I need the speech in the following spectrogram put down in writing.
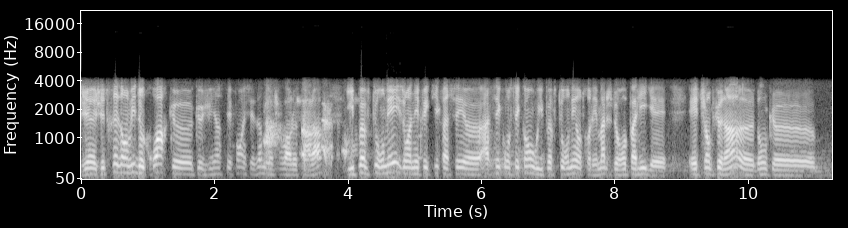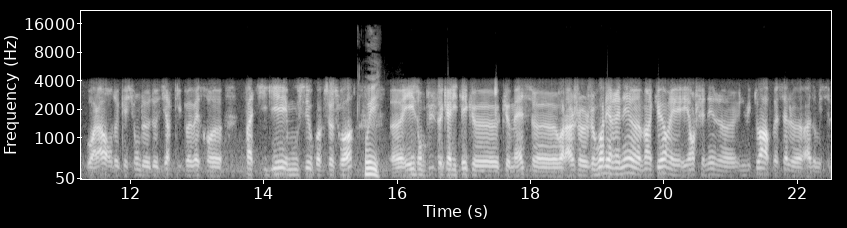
j'ai j'ai très envie de croire que, que Julien Stéphan et ses hommes vont pouvoir le faire là ils peuvent tourner ils ont un effectif assez euh, assez conséquent où ils peuvent tourner entre les matchs d'Europa League et, et de championnat Euh, donc euh, voilà, hors de question de, de dire qu'ils peuvent être euh, fatigués, émoussés ou quoi que ce soit. Oui. Euh, et ils ont plus de qualité que, que Metz. Euh, voilà, je, je vois les Rennais vainqueurs et, et enchaîner une, une victoire après celle à domicile.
